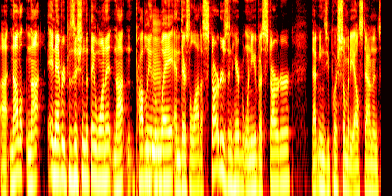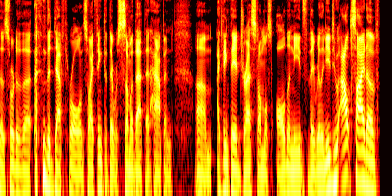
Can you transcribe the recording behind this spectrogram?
Uh, not not in every position that they wanted, not probably in the way. And there's a lot of starters in here, but when you have a starter, that means you push somebody else down into sort of the the depth role. And so I think that there was some of that that happened. Um, I think they addressed almost all the needs that they really need to outside of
